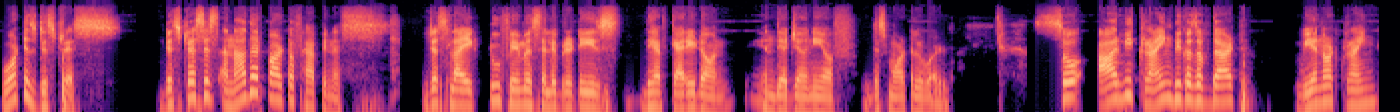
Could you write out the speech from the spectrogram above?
What is distress? Distress is another part of happiness. Just like two famous celebrities, they have carried on in their journey of this mortal world. So, are we crying because of that? We are not crying,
